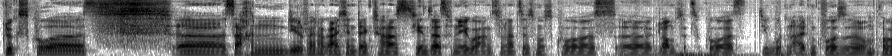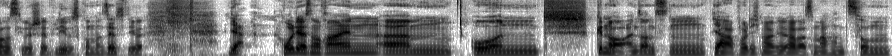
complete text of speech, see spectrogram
Glückskurs, äh, Sachen, die du vielleicht noch gar nicht entdeckt hast, jenseits von Ego, Angst und Narzissmuskurs, äh, Glaubenssätzekurs, die guten alten Kurse, Umprogrammierungsliebeschip, Liebeskummer, Selbstliebe. Ja, hol dir das noch rein. Ähm, und genau, ansonsten, ja, wollte ich mal wieder was machen zum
